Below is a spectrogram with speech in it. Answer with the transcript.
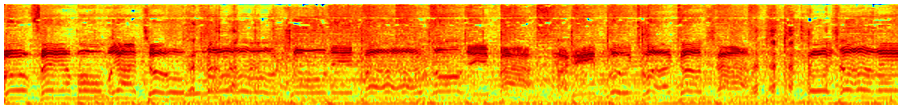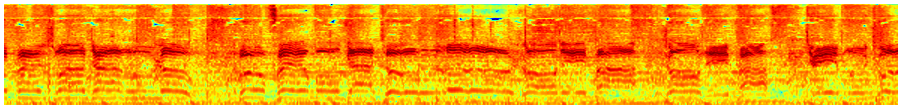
pour faire mon bateau. Oh, j'en ai pas, j'en ai pas. Débrouille-toi comme ça. J'aurais besoin d'un rouleau pour faire mon gâteau. Oh, j'en ai pas, j'en ai pas. Débrouille-toi,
